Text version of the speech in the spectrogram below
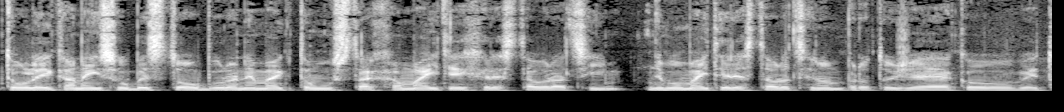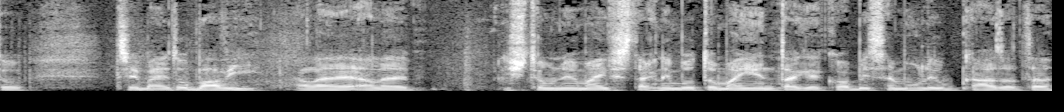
tolik a nejsou bez toho oboru, nemají k tomu vztah a mají těch restaurací, nebo mají ty restaurace jenom proto, že jako je to, třeba je to baví, ale, ale když tomu nemají vztah, nebo to mají jen tak, jako aby se mohli ukázat a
